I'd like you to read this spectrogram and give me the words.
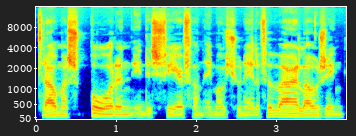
traumasporen in de sfeer van emotionele verwaarlozing,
